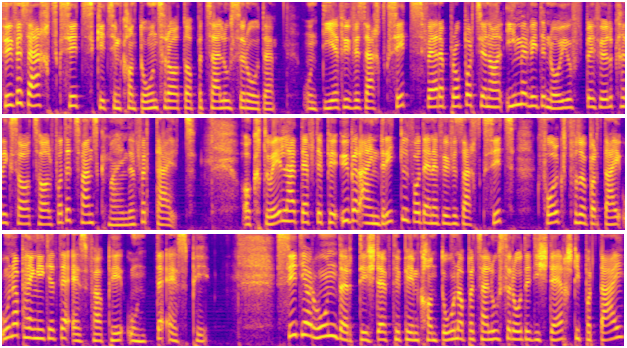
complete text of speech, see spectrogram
65 Sitze gibt es im Kantonsrat Appenzell-Ausserrhoden. Und diese 65 Sitze werden proportional immer wieder neu auf die Bevölkerungsanzahl der 20 Gemeinden verteilt. Aktuell hat die FDP über ein Drittel von diesen 65 Sitzen, gefolgt von der Partei Unabhängigen, der SVP und der SP. Seit Jahrhunderten ist die FDP im Kanton Appenzell-Ausserrhoden die stärkste Partei.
